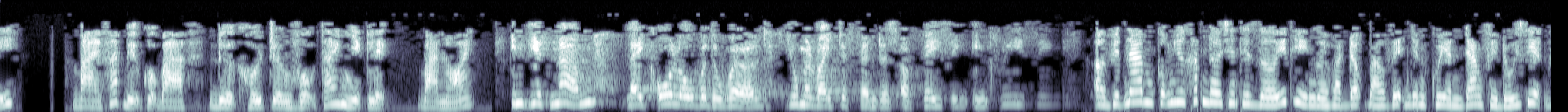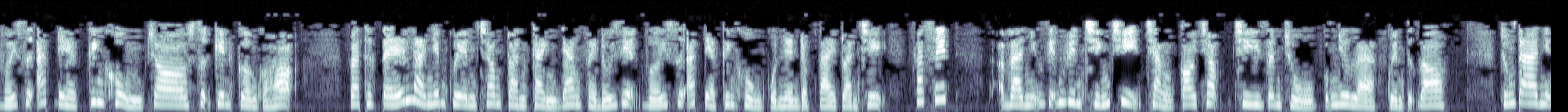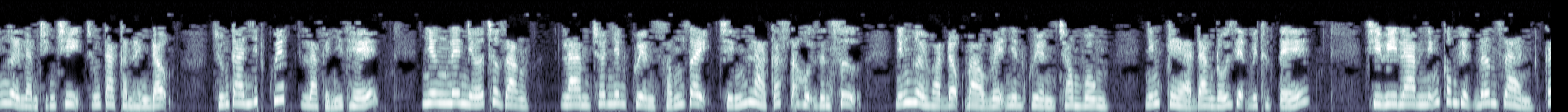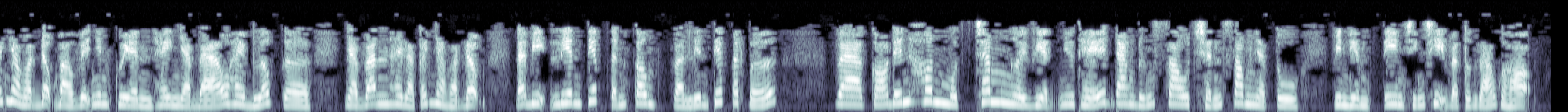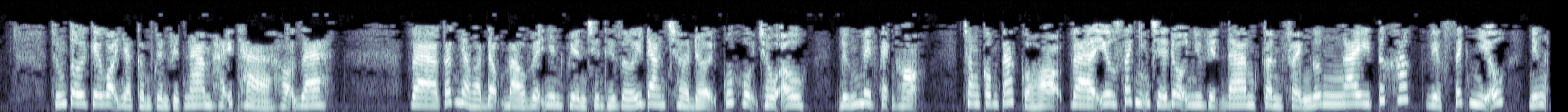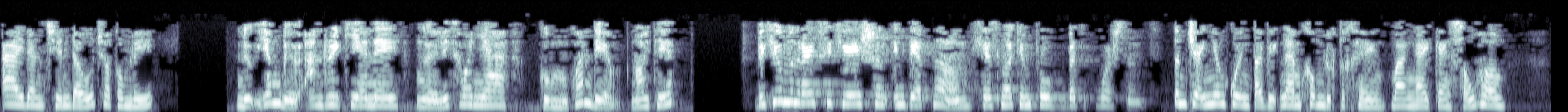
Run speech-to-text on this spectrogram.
Bài phát biểu của bà được hội trường vỗ tay nhiệt liệt. Bà nói, In Vietnam, like all over the world, human rights defenders are facing increasing ở Việt Nam cũng như khắp nơi trên thế giới thì người hoạt động bảo vệ nhân quyền đang phải đối diện với sự áp đè kinh khủng cho sự kiên cường của họ. Và thực tế là nhân quyền trong toàn cảnh đang phải đối diện với sự áp đè kinh khủng của nền độc tài toàn trị, phát xít, và những diễn viên chính trị chẳng coi trọng chi dân chủ cũng như là quyền tự do. Chúng ta, những người làm chính trị, chúng ta cần hành động. Chúng ta nhất quyết là phải như thế. Nhưng nên nhớ cho rằng, làm cho nhân quyền sống dậy chính là các xã hội dân sự, những người hoạt động bảo vệ nhân quyền trong vùng, những kẻ đang đối diện với thực tế. Chỉ vì làm những công việc đơn giản, các nhà hoạt động bảo vệ nhân quyền hay nhà báo hay blogger, nhà văn hay là các nhà hoạt động đã bị liên tiếp tấn công và liên tiếp bắt bớ. Và có đến hơn 100 người Việt như thế đang đứng sau chấn song nhà tù vì niềm tin chính trị và tôn giáo của họ. Chúng tôi kêu gọi nhà cầm quyền Việt Nam hãy thả họ ra. Và các nhà hoạt động bảo vệ nhân quyền trên thế giới đang chờ đợi Quốc hội châu Âu đứng bên cạnh họ trong công tác của họ và yêu sách những chế độ như Việt Nam cần phải ngưng ngay tức khắc việc sách nhiễu những ai đang chiến đấu cho công lý. Nữ dân biểu Andrikiene, người Lithuania, cùng quan điểm nói tiếp. The human rights situation in Vietnam has not improved but worsened. Tình trạng nhân quyền tại Việt Nam không được thực hiện mà ngày càng xấu hơn.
